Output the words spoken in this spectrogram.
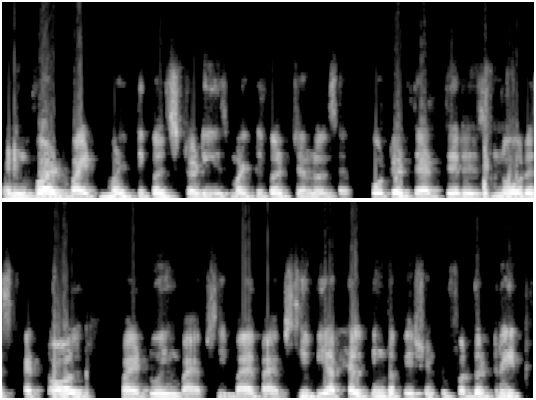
and worldwide multiple studies multiple journals have quoted that there is no risk at all by doing biopsy by biopsy we are helping the patient to further treat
